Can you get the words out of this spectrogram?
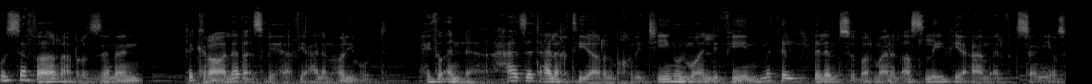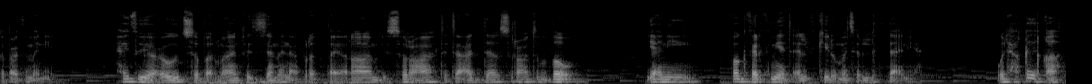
والسفر عبر الزمن فكرة لا بأس بها في عالم هوليوود. حيث أنها حازت على اختيار المخرجين والمؤلفين مثل فيلم سوبرمان الأصلي في عام 1987 حيث يعود سوبرمان في الزمن عبر الطيران بسرعة تتعدى سرعة الضوء يعني فوق 300 ألف كيلومتر للثانية. والحقيقة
